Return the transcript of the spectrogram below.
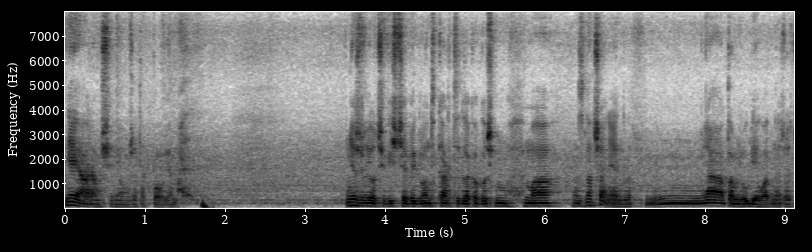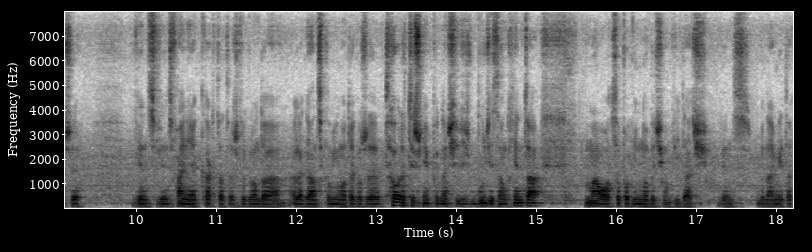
Nie jaram się nią, że tak powiem. Jeżeli oczywiście wygląd karty dla kogoś ma znaczenie. Mm, Ja tam lubię ładne rzeczy, więc, więc fajnie jak karta też wygląda elegancko, mimo tego, że teoretycznie powinna siedzieć w budzie zamknięta. Mało co powinno być ją widać, więc bynajmniej tak,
